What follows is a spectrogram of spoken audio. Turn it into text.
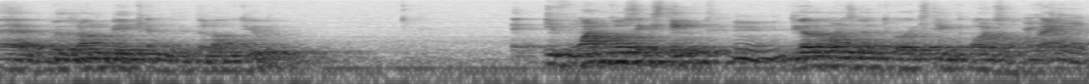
uh, with the long beak and the long tube, if one goes extinct, Mm. the other one is going to go extinct also, Okay. right?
